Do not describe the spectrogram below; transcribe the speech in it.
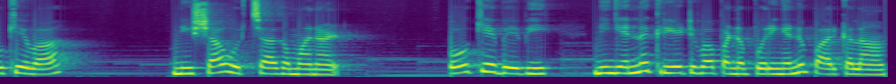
ஓகேவா நிஷா உற்சாகமானாள். ஓகே பேபி நீங்கள் என்ன கிரியேட்டிவா பண்ண போறீங்கன்னு பார்க்கலாம்.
